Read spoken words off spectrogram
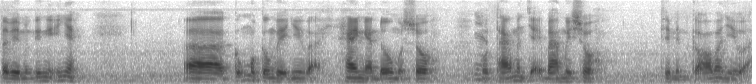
tại vì mình cứ nghĩ nha à, cũng một công việc như vậy 2.000 đô một show Dạ. một tháng mình chạy 30 show thì mình có bao nhiêu ạ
